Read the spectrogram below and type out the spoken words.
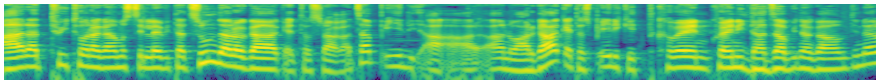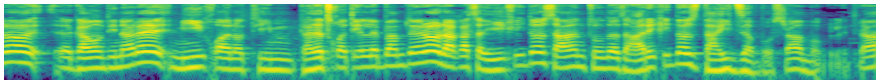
არა თვითონ რა გამოცდილებითაც უნდა რომ გააკეთოს რაღაცა, ანუ არ გააკეთოს პირიქით თქვენ თქვენი დაძაბვიდან გამომდინარე, გამომდინარე მიიყვანოთ იმ გადაწყვეტილებამდე, რომ რაღაცა იყიდოს ან თუნდაც არ იყიდოს, დაიძაბოს რა მოკლედ რა.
